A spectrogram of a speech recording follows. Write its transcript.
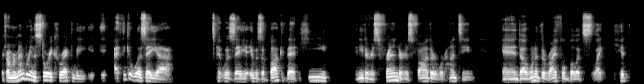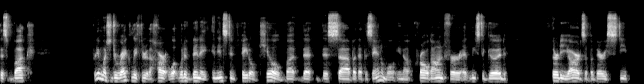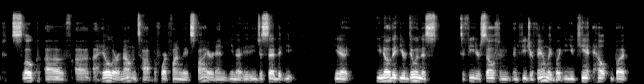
if I'm remembering the story correctly, it, it, I think it was a uh, it was a it was a buck that he and either his friend or his father were hunting, and uh, one of the rifle bullets like hit this buck pretty much directly through the heart what would have been a, an instant fatal kill but that this uh, but that this animal you know crawled on for at least a good 30 yards up a very steep slope of uh, a hill or a mountaintop before it finally expired. And, you know, you just said that you, you know, you know that you're doing this to feed yourself and, and feed your family, but you can't help but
